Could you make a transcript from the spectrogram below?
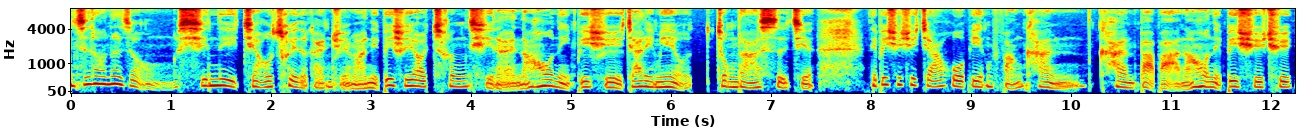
你知道那种心力交瘁的感觉吗？你必须要撑起来，然后你必须家里面有重大事件，你必须去加护病房看看爸爸，然后你必须去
